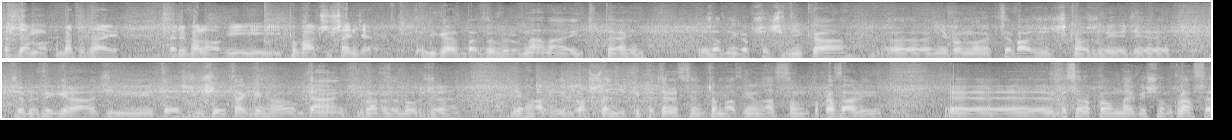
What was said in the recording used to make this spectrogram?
każdemu chyba tutaj rywalowi i powalczyć wszędzie. Liga jest bardzo wyrównana i tutaj żadnego przeciwnika e, nie wolno lekceważyć, każdy jedzie, żeby wygrać i też dzisiaj tak jechał Gdańsk, bardzo dobrze jechali, zwłaszcza Niki Petersen, Tomasz Jonasson pokazali e, wysoką, najwyższą klasę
